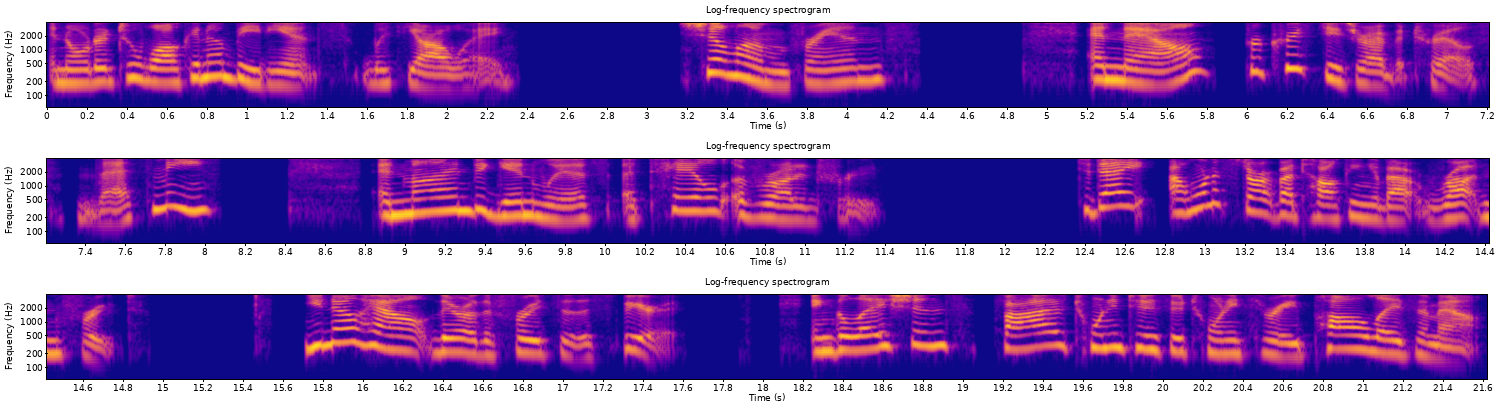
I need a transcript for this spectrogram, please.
in order to walk in obedience with Yahweh. Shalom, friends. And now for Christy's rabbit trails. That's me. And mine begin with a tale of rotted fruit. Today, I want to start by talking about rotten fruit. You know how there are the fruits of the Spirit. In Galatians 5 22 through 23, Paul lays them out.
